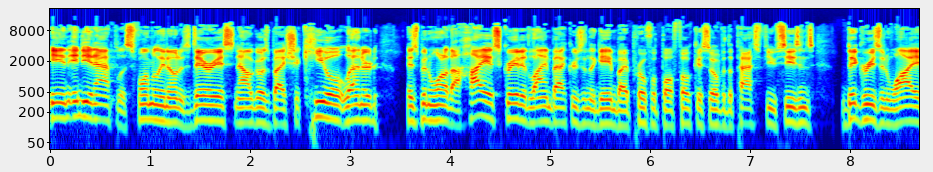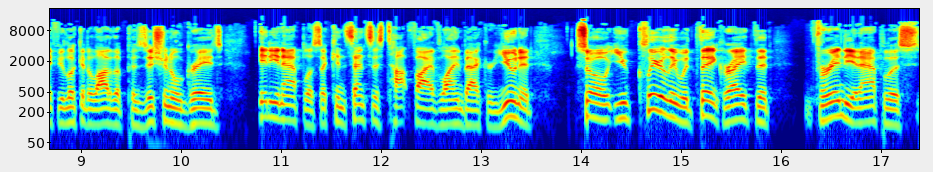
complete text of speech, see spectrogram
in Indianapolis, formerly known as Darius, now goes by Shaquille Leonard, has been one of the highest graded linebackers in the game by Pro Football Focus over the past few seasons. Big reason why, if you look at a lot of the positional grades, Indianapolis, a consensus top five linebacker unit. So you clearly would think, right, that for Indianapolis,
